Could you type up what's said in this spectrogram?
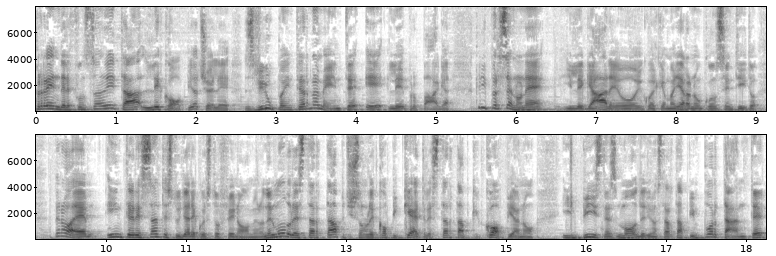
prende le funzionalità, le copia, cioè le sviluppa internamente e le propaga. Che di per sé non è illegale o in qualche maniera non consentito, però è interessante studiare questo fenomeno. Nel mondo delle startup ci sono le copycat, le startup che copiano il business model di una startup importante,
